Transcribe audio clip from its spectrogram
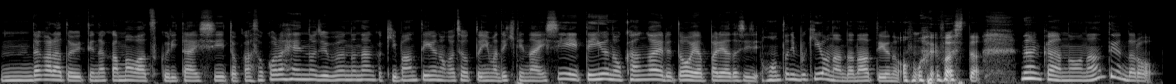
うんだからといって仲間は作りたいしとかそこら辺の自分のなんか基盤っていうのがちょっと今できてないしっていうのを考えるとやっぱり私本当に不器用なんだなっていうのを思いました。なんかあの何て言うんだろう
